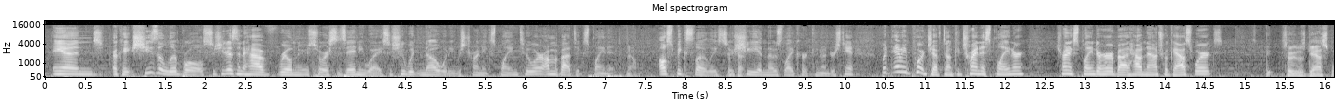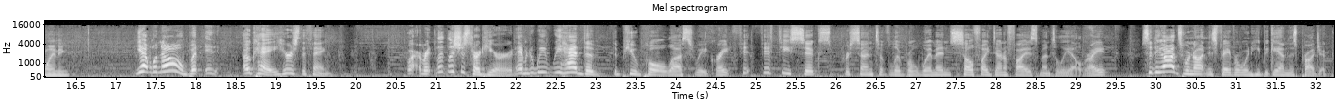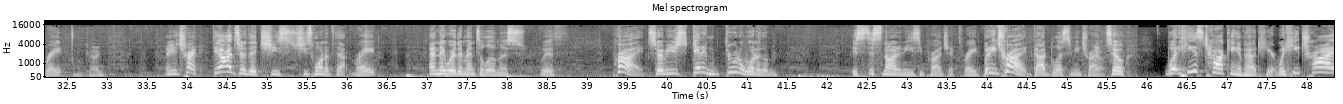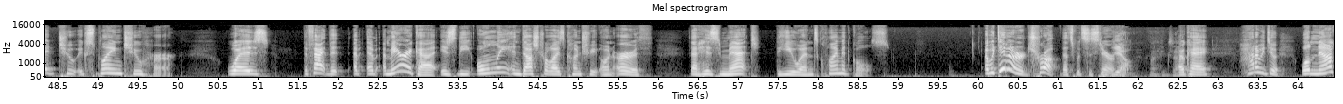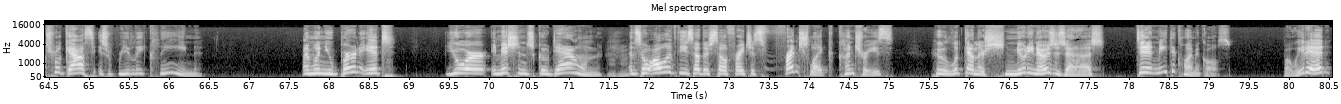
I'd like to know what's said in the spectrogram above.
And okay, she's a liberal, so she doesn't have real news sources anyway, so she wouldn't know what he was trying to explain to her. I'm about to explain it. No. I'll speak slowly so Okay. she and those like her can understand. But I mean, poor Jeff Duncan trying to explain her, trying to explain to her about how natural gas works. So he was gasplaining. Yeah, well, no, but it. Okay, here's the thing. All right, let, us just start here. I mean, we, we had the, the Pew poll last week, right? Fifty-six percent of liberal women self-identify as mentally ill, right? So the odds were not in his favor when he began this project, right? Okay. I mean, you try. The odds are that she's she's one of them, right? And they wear their mental illness with pride. So I mean, just getting through to one of them is just not an easy project, right? But he tried. God bless him, he tried. Yeah. So what he's talking about here, what he tried to explain to her, was the fact that America is the only industrialized country on earth that has met the UN's climate goals. And we did it under Trump. That's what's hysterical. Yeah. Exactly. Okay. How do we do it? Well, natural gas is really clean. And when you burn it, your emissions go down. Mm-hmm. And so all of these other self righteous French like countries who look down their snooty noses at us didn't meet the climate goals. But we did.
